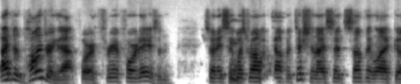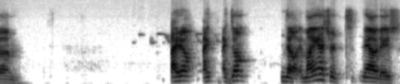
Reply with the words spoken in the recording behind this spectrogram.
I've been pondering that for three or four days, and so they said, hmm. "What's wrong with competition?" I said something like, um, "I don't, I, I don't know." And my answer nowadays,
